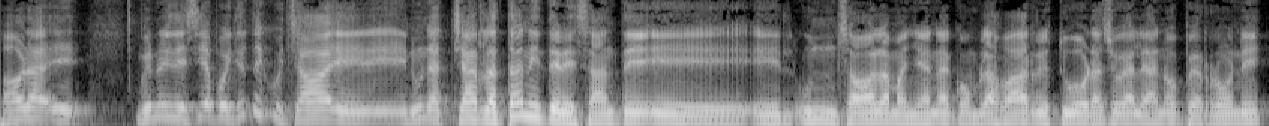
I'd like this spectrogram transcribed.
Ahora, eh, bueno, y decía, pues yo te escuchaba en una charla tan interesante un sábado a la mañana con Blas Barrio, estuvo Horacio Galeano Perrone,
